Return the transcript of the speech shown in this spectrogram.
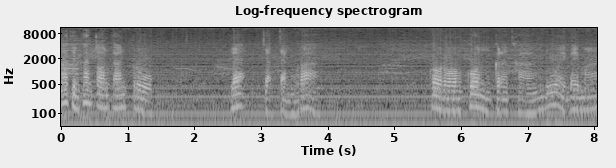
มาถึงขั้นตอนการปลูก และจัดแต่งราก ก็รองก้นกระถางด้วยใบไม้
